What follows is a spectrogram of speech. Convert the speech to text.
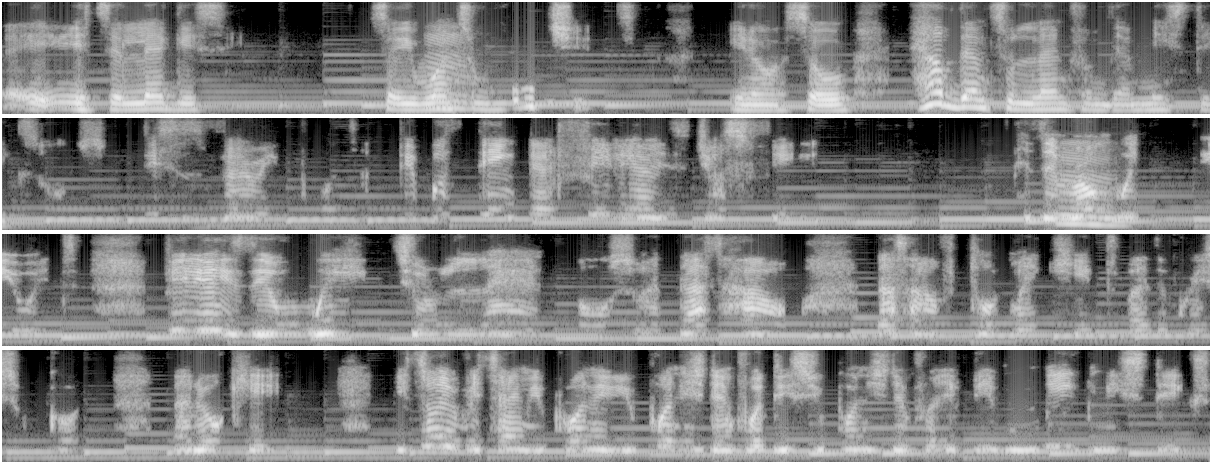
It's a legacy. So you want mm. to watch it, you know. So help them to learn from their mistakes also. This is very important. People think that failure is just failure. It's a mm. wrong way it. Failure is a way to learn also. And that's how that's how I've taught my kids by the grace of God. That okay, it's not every time you punish you punish them for this, you punish them for if they make mistakes,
